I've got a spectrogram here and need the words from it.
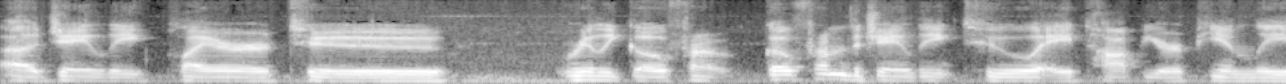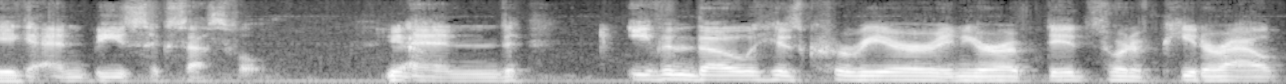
uh, J League player to really go from go from the J League to a top European league and be successful. Yeah. And even though his career in Europe did sort of peter out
